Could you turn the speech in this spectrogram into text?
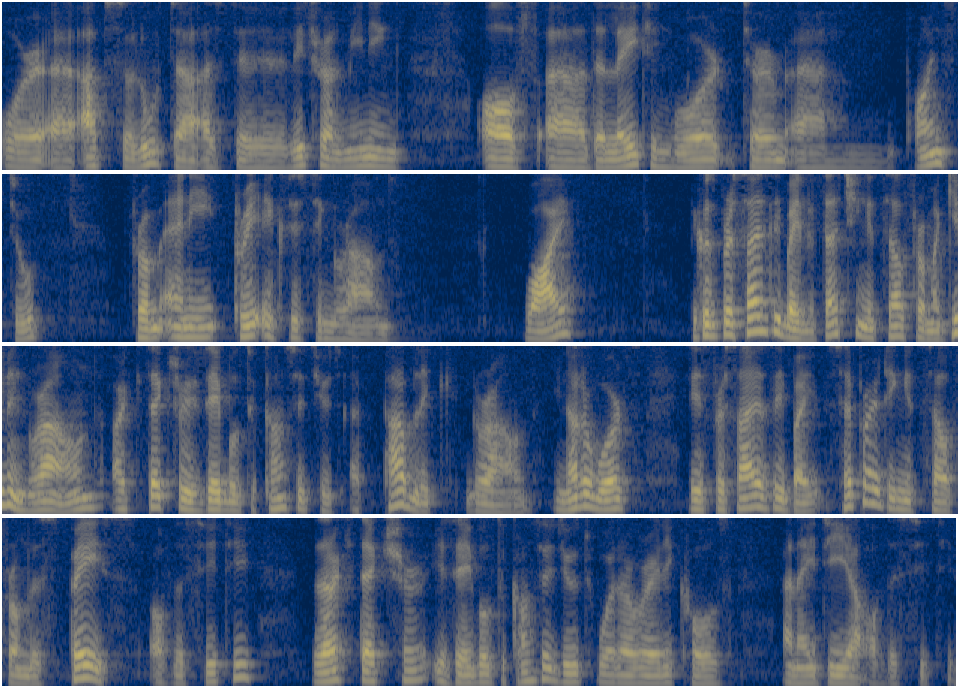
or uh, absoluta, as the literal meaning of uh, the Latin word term um, points to, from any pre-existing ground. Why? Because precisely by detaching itself from a given ground, architecture is able to constitute a public ground. In other words, it is precisely by separating itself from the space of the city that architecture is able to constitute what Aureli calls an idea of the city.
